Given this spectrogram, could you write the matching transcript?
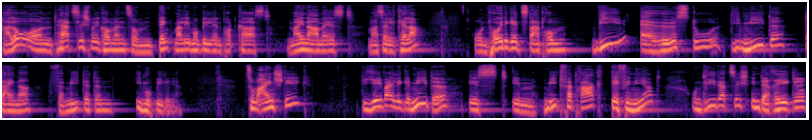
Hallo und herzlich willkommen zum Denkmalimmobilien Podcast. Mein Name ist Marcel Keller und heute geht es darum, wie erhöhst du die Miete deiner vermieteten Immobilie? Zum Einstieg, die jeweilige Miete ist im Mietvertrag definiert und gliedert sich in der Regel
